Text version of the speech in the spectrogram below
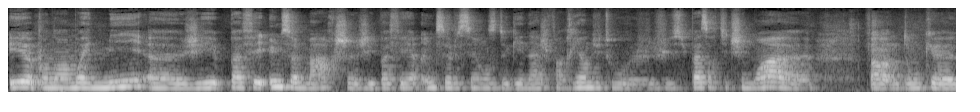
Et euh, pendant un mois et demi, j'ai pas fait une seule marche, j'ai pas fait une seule séance de gainage, enfin rien du tout. Je, je suis pas sortie de chez moi. Enfin, donc euh,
